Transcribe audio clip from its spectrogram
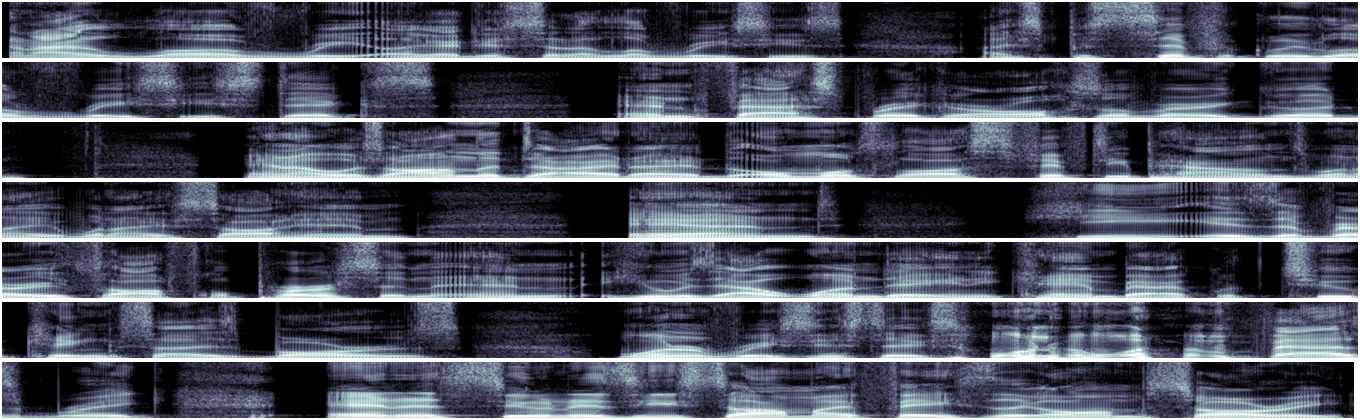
and I love Re- like I just said, I love Reese's. I specifically love Reese's sticks, and Fast Break are also very good and I was on the diet. I had almost lost 50 pounds when I when I saw him and he is a very thoughtful person and he was out one day and he came back with two king size bars one of Reese's sticks, one of one of fast break. And as soon as he saw my face, he's like, "Oh, I'm sorry."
